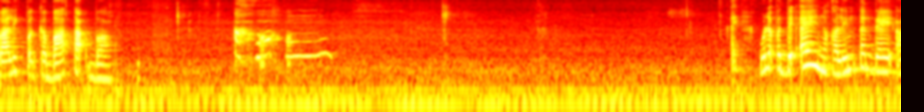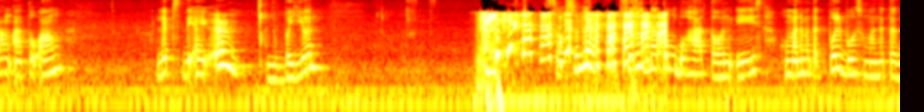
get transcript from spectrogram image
balik pagkabata ba? Ay, wala pa di ay nakalimtan di ang ato ang lips di ay erm. Ano ba 'yun? So, sunod, sunod na tong buhaton is, humana man tag pulbos, humana tag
